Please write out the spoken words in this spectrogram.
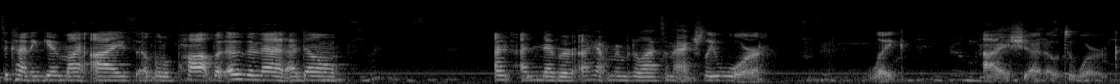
to kind of give my eyes a little pop, but other than that, I don't, I, I never, I can't remember the last time I actually wore like eyeshadow to work.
